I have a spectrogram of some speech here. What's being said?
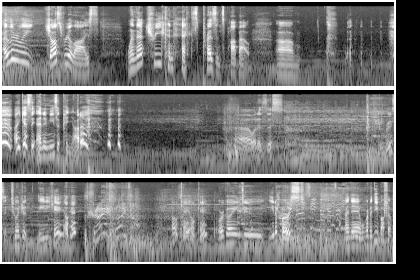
I literally just realized when that tree connects, presents pop out. Um, I guess the enemy's a pinata? uh, what is this? Who's it? 280k? Okay. Okay, okay. We're going to eat a burst, and then we're going to debuff him.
